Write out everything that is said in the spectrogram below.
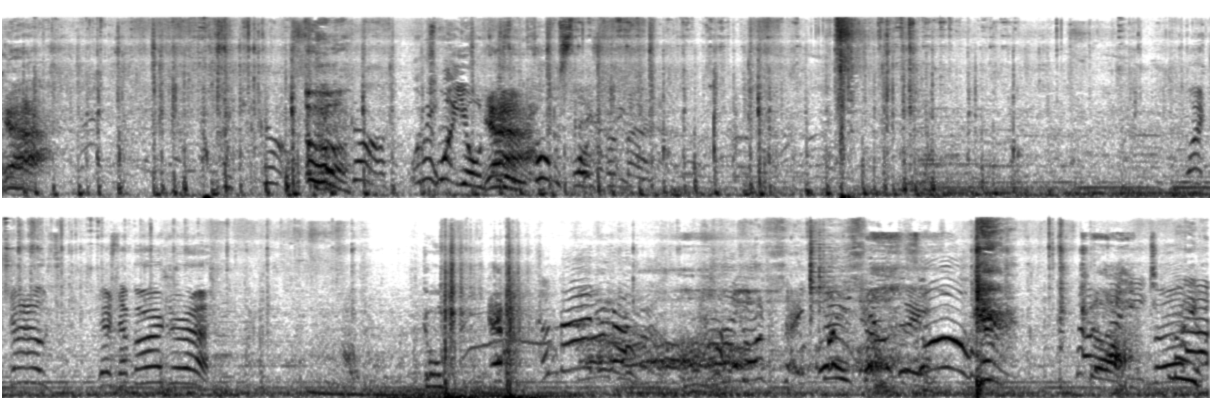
Help! Someone has been. Yeah. God, God. What's Quick. what you're Yeah. doing? Corpse What's the Watch out! There's a murderer! A murderer! Oh, God's sake, do something! Oh, Somebody! My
